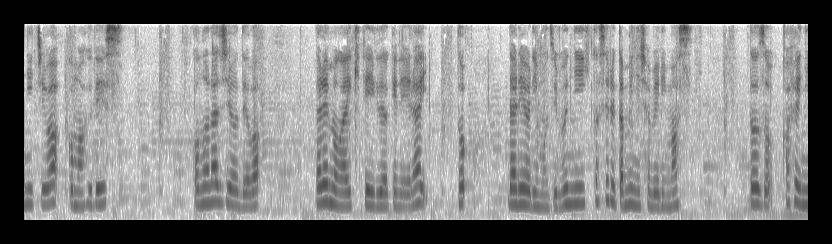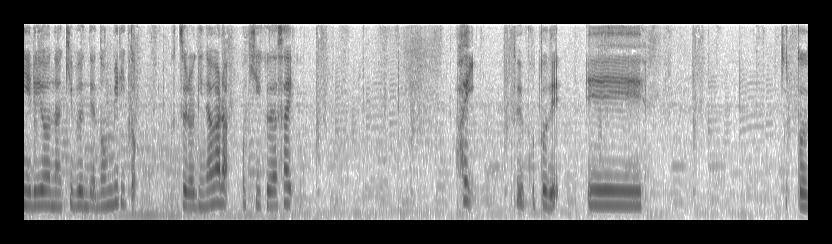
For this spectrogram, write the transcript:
にちは、ごまふです。このラジオでは、誰もが生きているだけで偉いと、誰よりも自分に言い聞かせるために喋ります。どうぞカフェにいるような気分でのんびりとくつろぎながらお聞きください。はい、ということで、えー、ちょっと、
